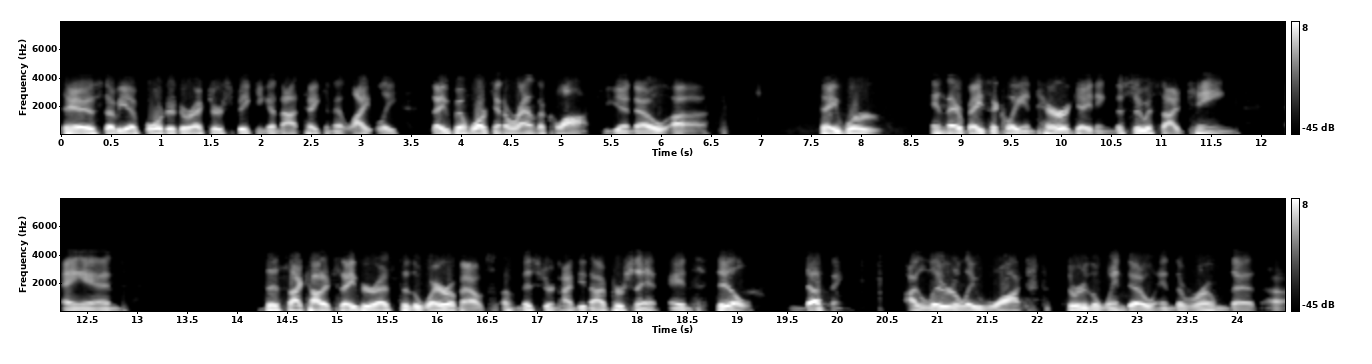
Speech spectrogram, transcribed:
the ASWF board of directors, speaking of not taking it lightly, they've been working around the clock. You know, uh, they were in there basically interrogating the Suicide King and the psychotic savior as to the whereabouts of Mr. 99%, and still nothing. I literally watched through the window in the room that uh,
